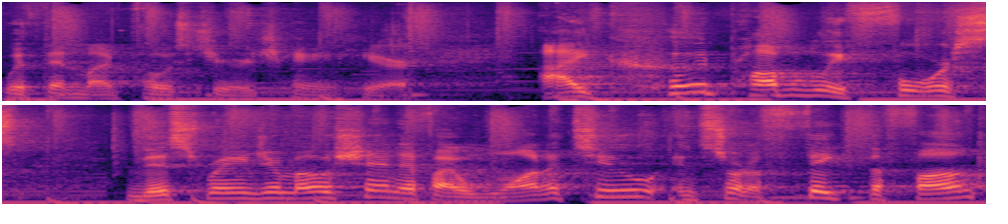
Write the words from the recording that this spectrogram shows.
within my posterior chain here. I could probably force this range of motion if I wanted to and sort of fake the funk,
